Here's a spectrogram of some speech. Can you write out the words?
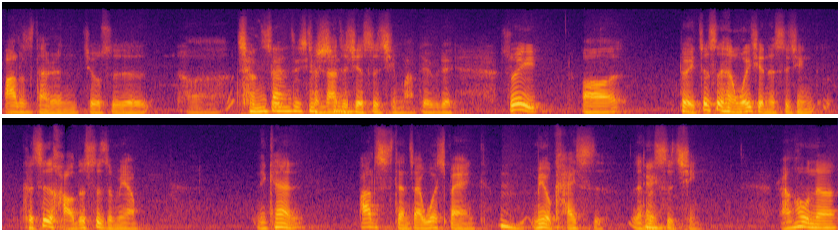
巴勒斯坦人就是呃承担这些承担这些事情嘛，对不对？所以呃，对，这是很危险的事情。可是好的是怎么样？你看，巴勒斯坦在 West Bank 没有开始任何事情，然后呢，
